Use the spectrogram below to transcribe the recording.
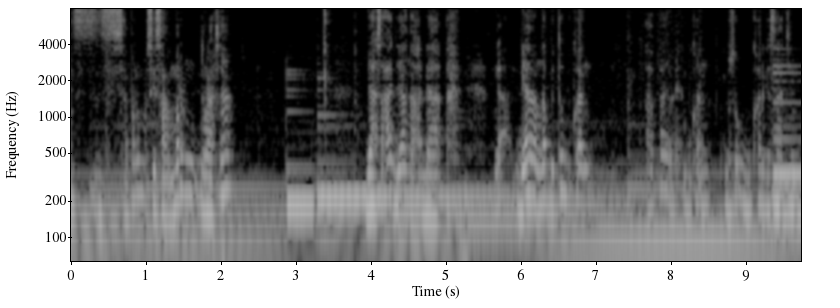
si siapa namanya si Summer ngerasa biasa aja nggak ada nggak dia nganggap itu bukan apa bukan bukan kisah cinta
